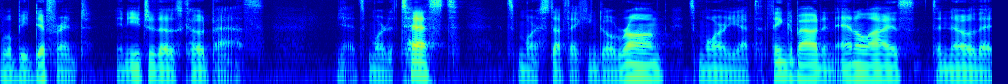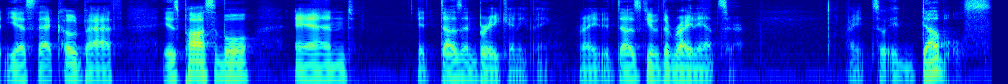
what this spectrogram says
will be different in each of those code paths. Yeah, it's more to test, it's more stuff that can go wrong, it's more you have to think about and analyze to know that yes, that code path is possible and it doesn't break anything, right? It does give the right answer, right? So it doubles.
